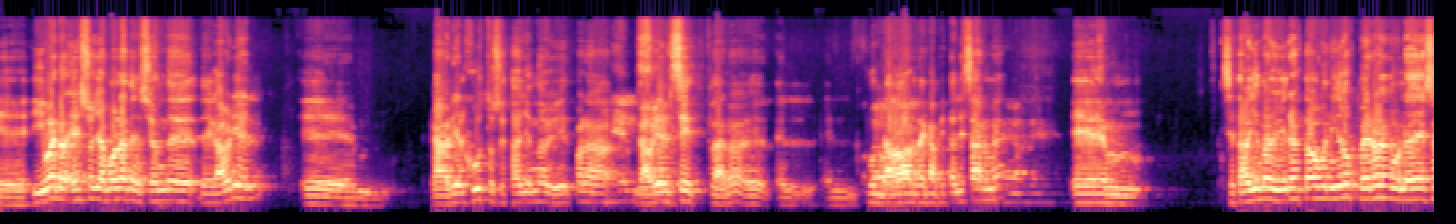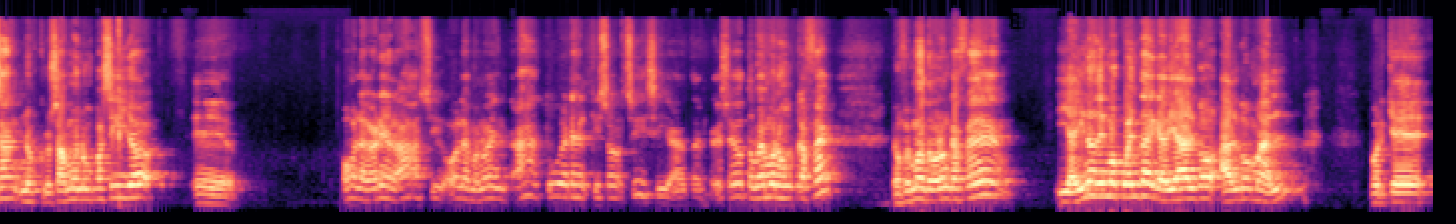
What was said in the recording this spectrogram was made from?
Y bueno, eso llamó la atención de, de Gabriel. Gabriel justo se está yendo a vivir para Gabriel, Sid, claro, el, el, fundador de Capitalizarme. Em, se estaba yendo a vivir a Estados Unidos, pero en una de esas nos cruzamos en un pasillo. Eh, hola Gabriel, ah, sí, hola Manuel, ah, tú eres el que hizo, sí, sí, ah, tomémonos un café. Nos fuimos a tomar un café y ahí nos dimos cuenta de que había algo, algo mal, porque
